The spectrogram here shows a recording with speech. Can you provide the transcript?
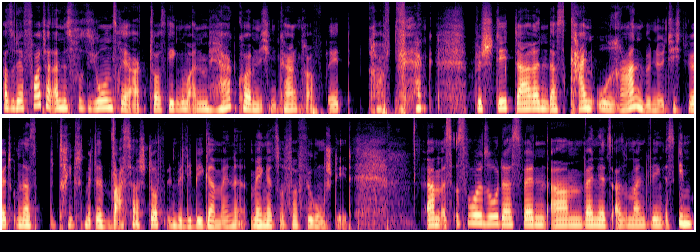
also der Vorteil eines Fusionsreaktors gegenüber einem herkömmlichen Kernkraftwerk Kraftwerk besteht darin, dass kein Uran benötigt wird, um das Betriebsmittel Wasserstoff in beliebiger Menge, Menge zur Verfügung steht. Ähm, es ist wohl so, dass wenn, ähm, wenn jetzt, also meinetwegen es im,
